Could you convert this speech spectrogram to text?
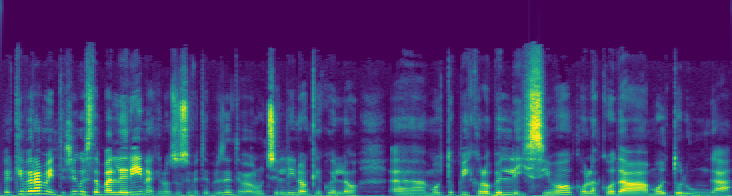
Perché veramente c'è questa ballerina che non so se avete presente, ma è un uccellino anche quello eh, molto piccolo, bellissimo, con la coda molto lunga.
